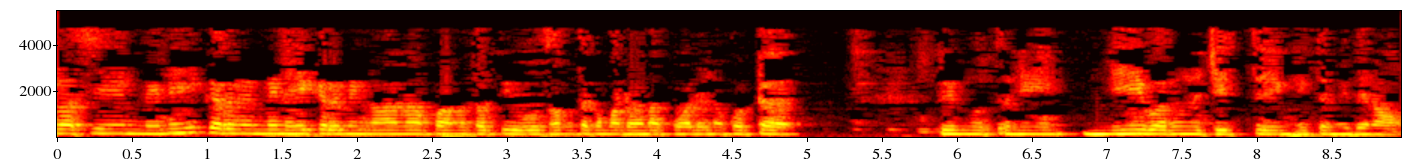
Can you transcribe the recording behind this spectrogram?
වශයෙන් මෙනෙහි කරමින් මෙනෙහි කරමින් ආනාපාන සතිය වූ සම්තක මඩනක් වඩනකොට පින්මුතුනි නීවරණ චිත්තයෙන් හිත මිදෙනවා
